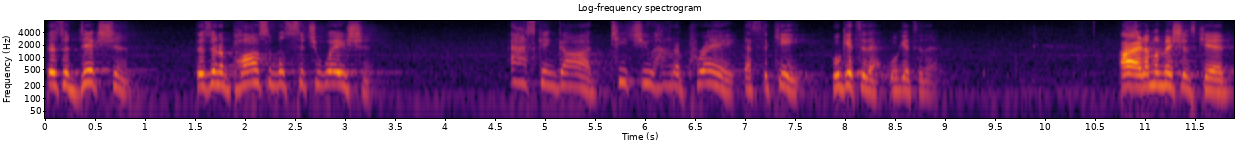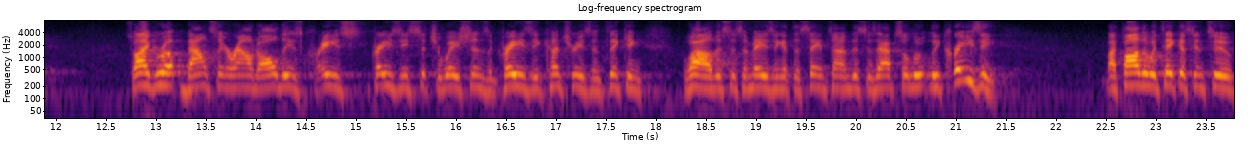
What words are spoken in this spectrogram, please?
there's addiction, there's an impossible situation. Asking God, teach you how to pray. That's the key. We'll get to that. We'll get to that. All right, I'm a missions kid. So I grew up bouncing around all these crazy, crazy situations and crazy countries and thinking, wow, this is amazing. At the same time, this is absolutely crazy. My father would take us into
